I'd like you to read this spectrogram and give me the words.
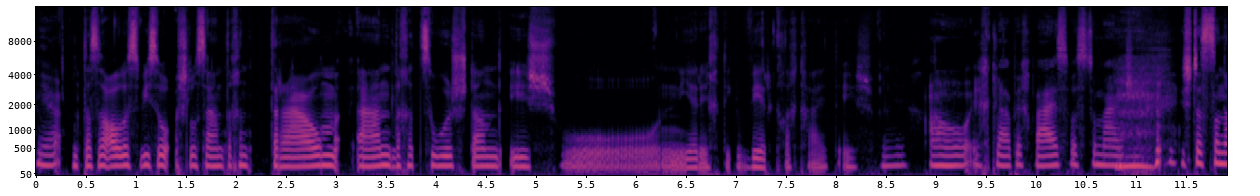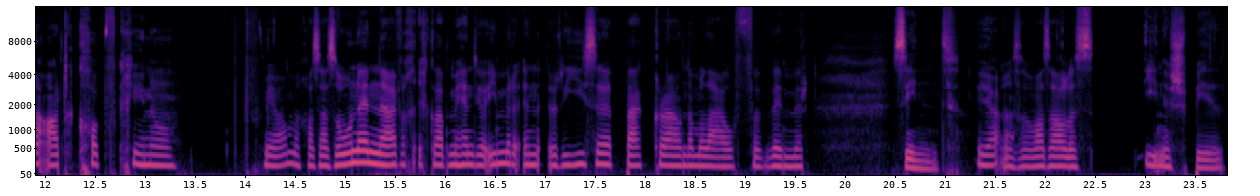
Ja. Und dass alles wie so schlussendlich ein traumähnlicher Zustand ist, wo nie richtig Wirklichkeit ist vielleicht. Oh, ich glaube, ich weiß, was du meinst. ist das so eine Art Kopfkino? Ja, man kann es auch so nennen. Einfach, ich glaube, wir haben ja immer einen riesen Background am Laufen, wenn wir sind. Ja. Also was alles reinspielt,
